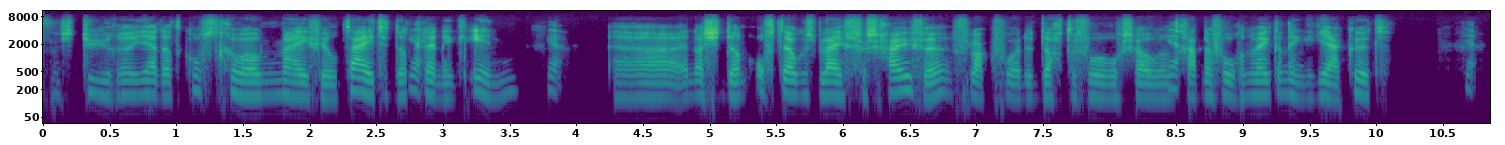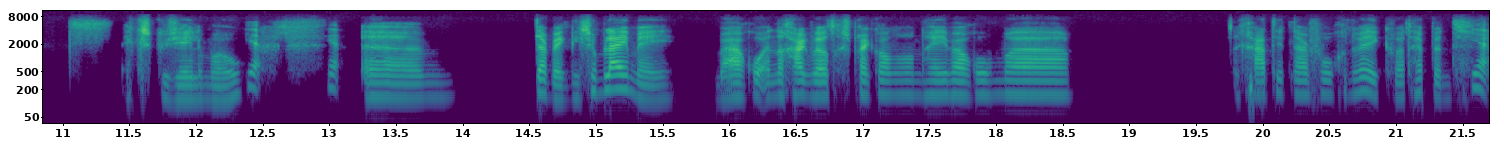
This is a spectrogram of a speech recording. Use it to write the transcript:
versturen, ja, dat kost gewoon mij veel tijd. Dat Ja. plan ik in. Ja. Eh, en als je dan of telkens blijft verschuiven, vlak voor de dag ervoor of zo, en Ja. het gaat naar volgende week, dan denk ik, ja, kut. Ja. Excusez le mot. Ja, ja. Ehm, daar ben ik niet zo blij mee. Waarom, en dan ga ik wel het gesprek aan van, hé, hey, waarom eh, gaat dit naar volgende week? Wat happened? Ja,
